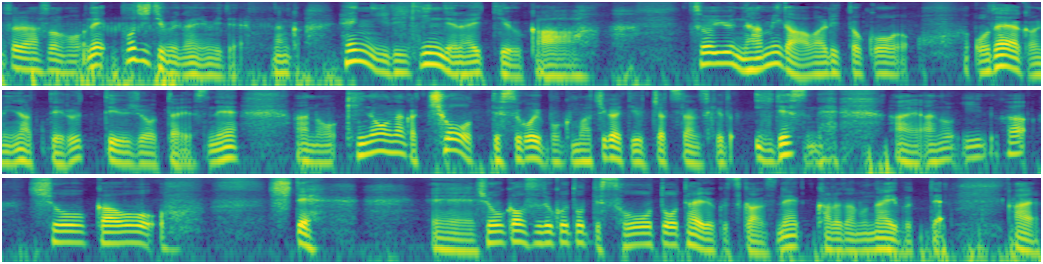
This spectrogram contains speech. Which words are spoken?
それはそのね、ポジティブな意味で、なんか変に力んでないっていうか、そういう波が割とこう、穏やかになってるっていう状態ですね。あの、昨日なんか腸ってすごい僕間違えて言っちゃってたんですけど、胃ですね。はい、あの胃が消化をして、えー、消化をすることって相当体力使うんですね。体の内部って。はい。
